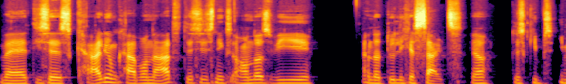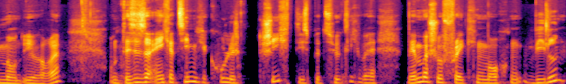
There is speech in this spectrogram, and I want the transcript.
weil dieses Kaliumcarbonat, das ist nichts anderes wie ein natürliches Salz. Ja, das gibt es immer und überall. Und das ist eigentlich eine ziemlich coole Geschichte diesbezüglich, weil wenn man schon Fracking machen will,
